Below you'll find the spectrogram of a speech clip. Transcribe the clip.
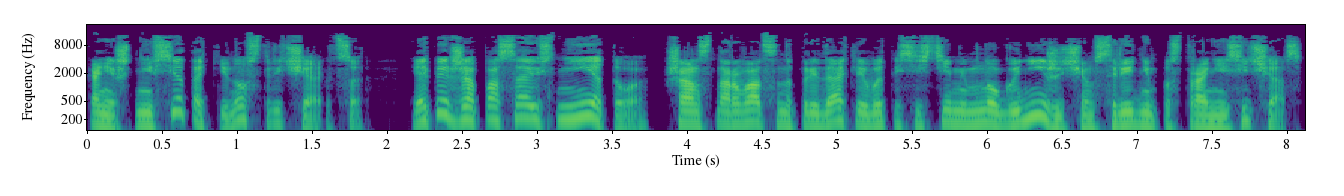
Конечно, не все такие, но встречаются. И опять же опасаюсь не этого. Шанс нарваться на предателя в этой системе много ниже, чем в среднем по стране сейчас.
